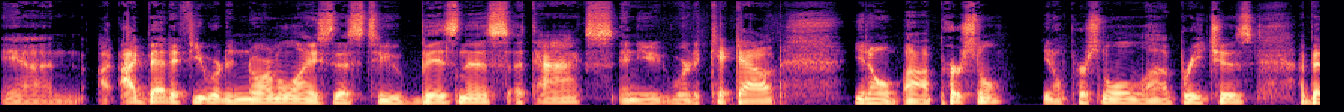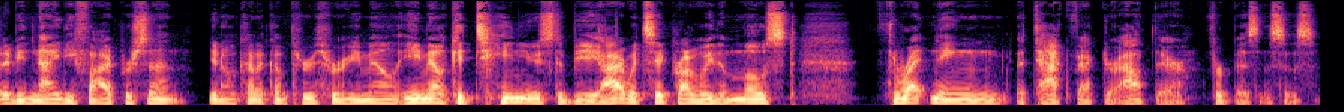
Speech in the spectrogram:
and I, I, bet if you were to normalize this to business attacks and you were to kick out you know uh, personal you know personal uh, breaches i bet it'd be 95% you know kind of come through through email email continues to be i would say probably the most threatening attack vector out there for businesses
